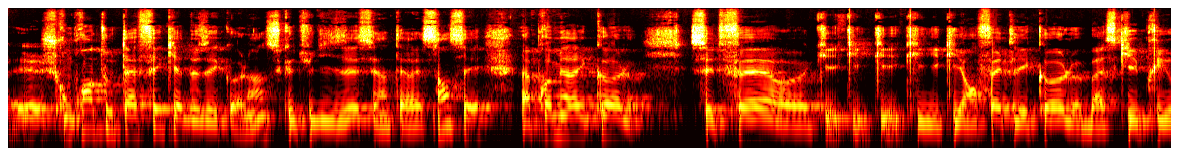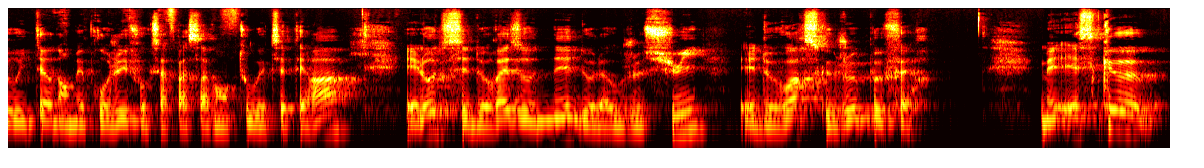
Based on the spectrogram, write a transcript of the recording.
euh, je comprends tout à fait qu'il y a deux écoles. Hein. Ce que tu disais, c'est intéressant. C'est la première école, c'est de faire qui, est en fait l'école, bah, ce qui est prioritaire dans mes projets, il faut que ça passe avant tout, etc. Et l'autre, c'est de raisonner de là où je suis et de voir ce que je peux faire. Mais est-ce que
